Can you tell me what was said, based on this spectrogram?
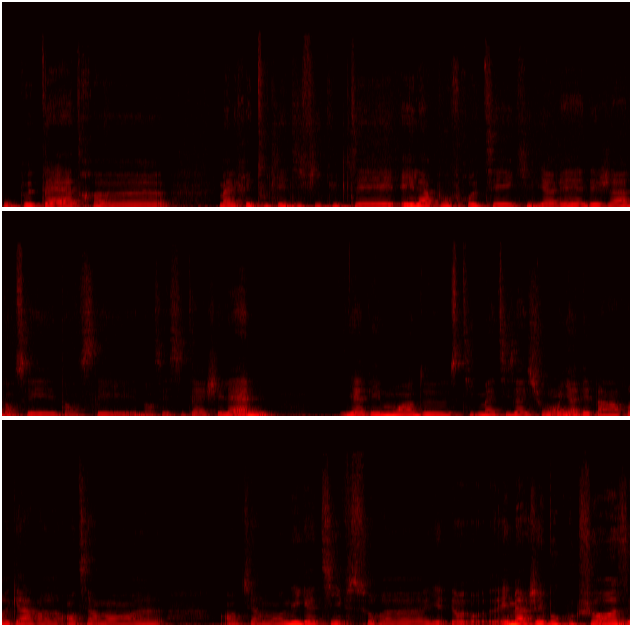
où peut-être malgré toutes les difficultés et la pauvreté qu'il y avait déjà dans ces, dans ces, dans ces cités HLM, il y avait moins de stigmatisation, il n'y avait pas un regard euh, entièrement, euh, entièrement négatif sur... Euh, émergeait beaucoup de choses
